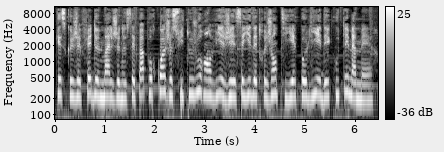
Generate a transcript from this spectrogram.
Qu'est-ce que j'ai fait de mal je ne sais pas pourquoi je suis toujours en vie et j'ai essayé d'être gentil et poli et d'écouter ma mère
